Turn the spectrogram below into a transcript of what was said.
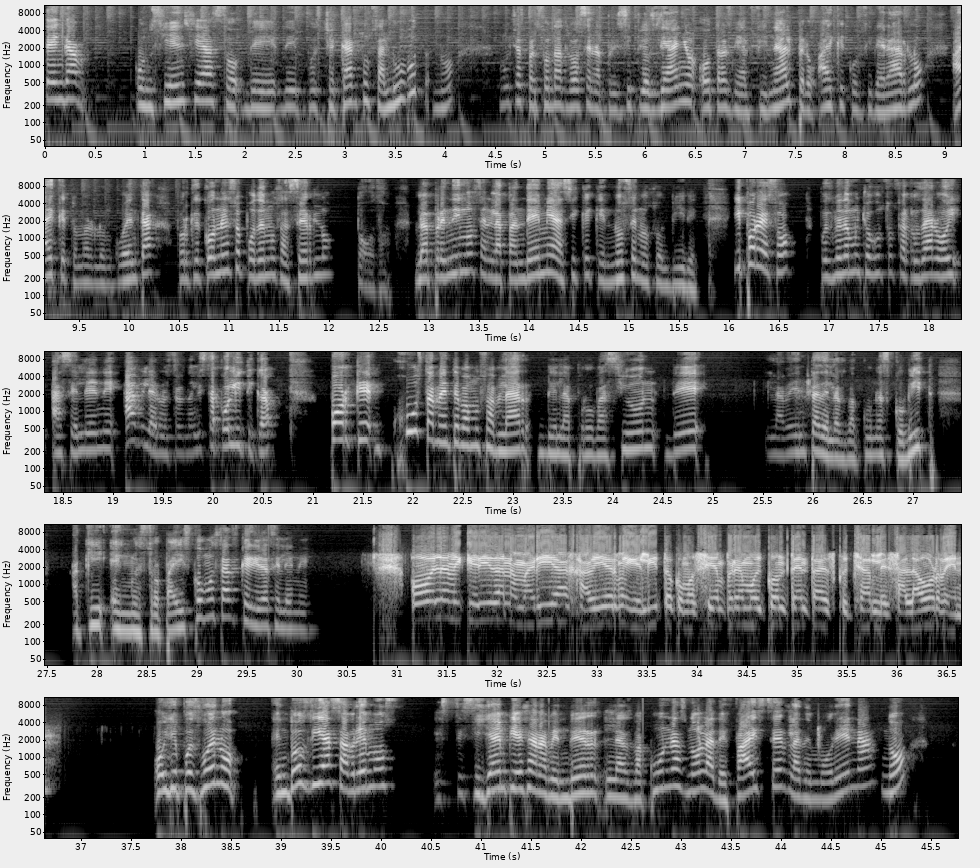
tenga conciencia de, de pues checar su salud, ¿no? Muchas personas lo hacen a principios de año, otras ni al final, pero hay que considerarlo, hay que tomarlo en cuenta, porque con eso podemos hacerlo todo. Lo aprendimos en la pandemia, así que que no se nos olvide. Y por eso, pues me da mucho gusto saludar hoy a Selene Ávila, nuestra analista política, porque justamente vamos a hablar de la aprobación de la venta de las vacunas COVID aquí en nuestro país. ¿Cómo estás, querida Selene? Hola, mi querida Ana María, Javier, Miguelito, como siempre, muy contenta de escucharles a la orden. Oye, pues bueno, en dos días sabremos este, si ya empiezan a vender las vacunas, ¿no? La de Pfizer, la de Morena, ¿no?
